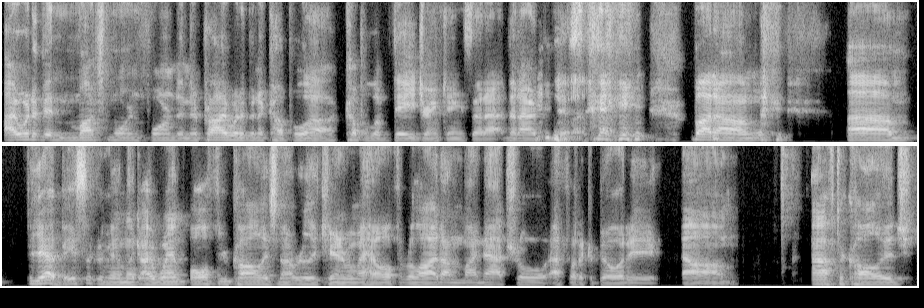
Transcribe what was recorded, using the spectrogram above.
I would have been much more informed, and there probably would have been a couple uh couple of day drinkings that I that I would be missing. but um um yeah, basically, man, like I went all through college not really caring about my health, relied on my natural athletic ability. Um after college,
